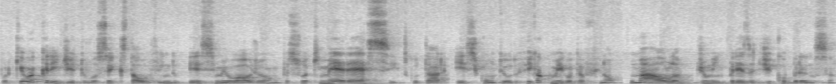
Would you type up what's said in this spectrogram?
Porque eu acredito, você que está ouvindo esse meu áudio é uma pessoa que merece escutar esse conteúdo. Fica comigo até o final. Uma aula de uma empresa de cobrança.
